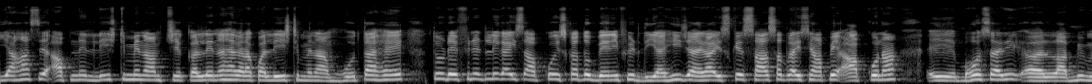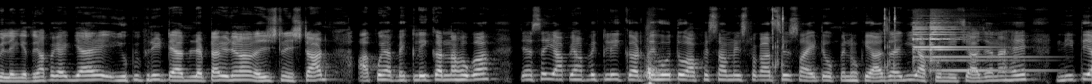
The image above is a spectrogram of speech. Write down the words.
यहाँ से अपने लिस्ट में नाम चेक कर लेना है, अगर आपका लिस्ट में नाम होता है तो डेफिनेटली गाइस आपको इसका तो बेनिफिट दिया ही जाएगा। इसके साथ साथ गाइस यहाँ पे आपको ना बहुत सारी लाभ भी मिलेंगे। तो यहाँ पे क्या है यूपी फ्री टैब लैपटॉप योजना रजिस्ट्रेशन स्टार्ट आपको यहाँ पे क्लिक करना होगा। जैसे ही आप यहाँ पे क्लिक करते हो तो आपके सामने इस प्रकार से साइट ओपन होकर आ जाएगी। आपको नीचे आ जाना है। नीचे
